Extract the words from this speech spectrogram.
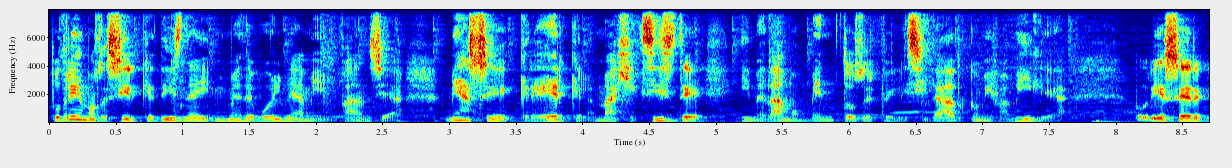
podríamos decir que Disney me devuelve a mi infancia, me hace creer que la magia existe y me da momentos de felicidad con mi familia. Podría ser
